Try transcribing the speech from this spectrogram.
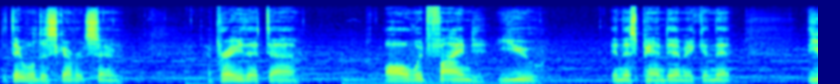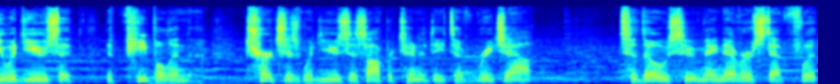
that they will discover it soon. I pray that uh, all would find you in this pandemic and that you would use it, that people and churches would use this opportunity to reach out to those who may never step foot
